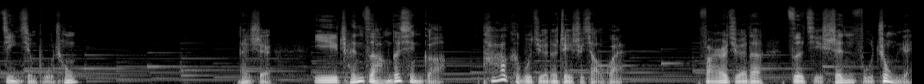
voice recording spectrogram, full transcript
进行补充。但是，以陈子昂的性格，他可不觉得这是小官。反而觉得自己身负重任，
